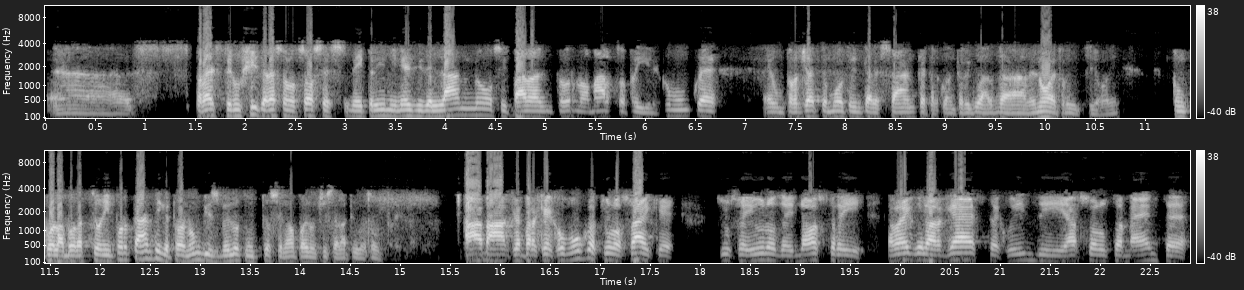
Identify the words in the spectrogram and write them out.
Eh, presto in uscita, adesso non so se nei primi mesi dell'anno si parla intorno a marzo-aprile, comunque è un progetto molto interessante per quanto riguarda le nuove produzioni, con collaborazioni importanti che però non vi svelo tutto, se no poi non ci sarà più la sorpresa. Ah, ma anche perché comunque tu lo sai che tu sei uno dei nostri regular guest, quindi assolutamente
